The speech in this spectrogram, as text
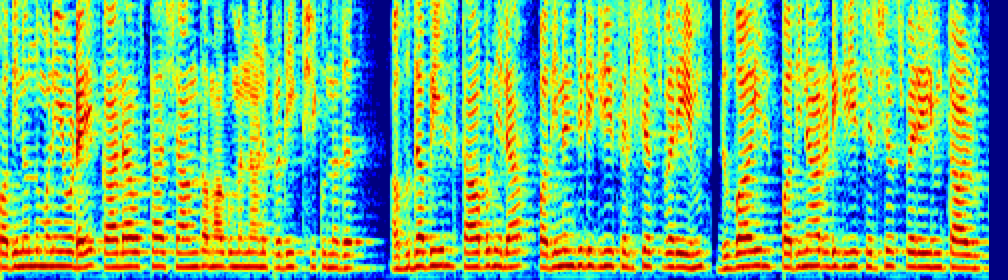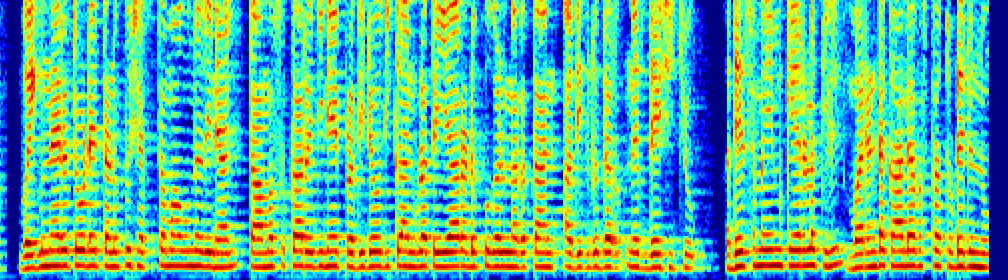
പതിനൊന്ന് മണിയോടെ കാലാവസ്ഥ ശാന്തമാകുമെന്നാണ് പ്രതീക്ഷിക്കുന്നത്. അബുദാബിയിൽ താപനില പതിനഞ്ച് ഡിഗ്രി സെൽഷ്യസ് വരെയും ദുബായിൽ പതിനാറ് ഡിഗ്രി സെൽഷ്യസ് വരെയും താഴും. വൈകുന്നേരത്തോടെ തണുപ്പ് ശക്തമാവുന്നതിനാൽ താമസക്കാർ ഇതിനെ പ്രതിരോധിക്കാനുള്ള തയ്യാറെടുപ്പുകൾ നടത്താൻ അധികൃതർ നിർദ്ദേശിച്ചു. അതേസമയം കേരളത്തിൽ വരണ്ട കാലാവസ്ഥ തുടരുന്നു.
